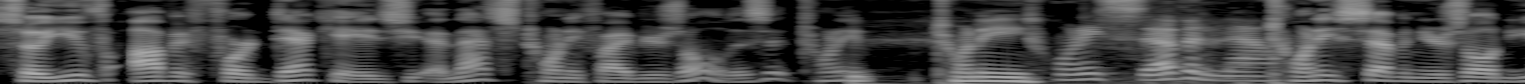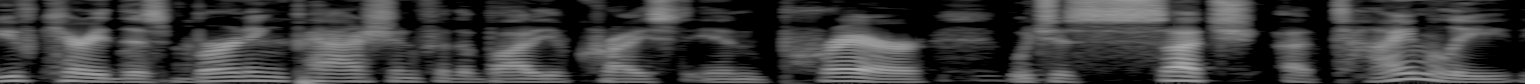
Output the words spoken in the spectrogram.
So you've obviously for decades, and that's 25 years old, is it? 20, 20 27 now. 27 years old, you've carried this burning passion for the body of Christ in prayer, which mm-hmm. is such a timely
